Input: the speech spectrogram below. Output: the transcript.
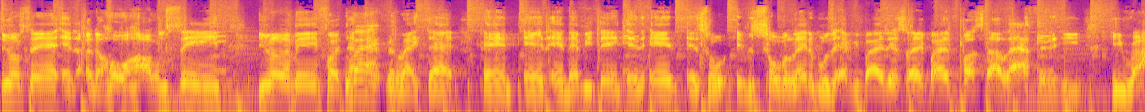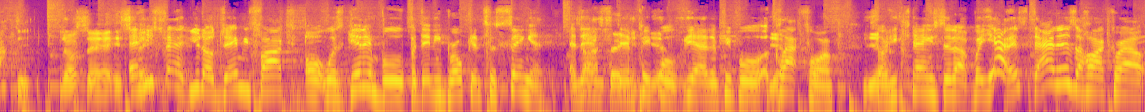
You know what I'm saying? And, and the whole Harlem scene. You know what I mean? For it to Right. happen like that, and and and everything, and, and and so it was so relatable to everybody there. So everybody bust out laughing, and he he rocked it. You know what I'm saying? It's And he said, you know, Jamie Foxx oh, was getting booed, but then he broke into singing, and then singing, then people, yeah, then people Yeah. clapped for him. Yeah. So he changed it up. But yeah, it's that is a hard crowd.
